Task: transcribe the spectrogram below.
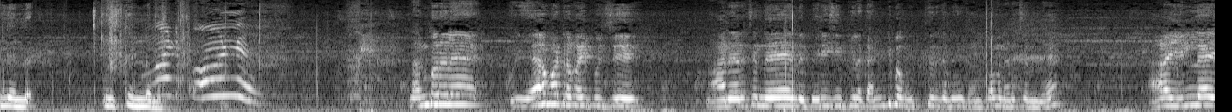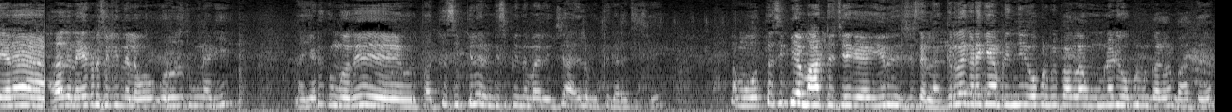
இல்லை இல்லை. முத்து இல்லைம்மா. நண்பர்களே ஒரு ஏமாற்ற வாய்ப்புச்சு. நான் நினச்சிருந்தேன் இந்த பெரிய சிப்பியில் கண்டிப்பாக முத்து இருக்கு கன்ஃபார்மாக நினச்சிருந்தேன். ஆனால் இல்லை ஏன்னா அதாவது நான் ஏற்கனவே சொல்லியிருந்தேன்ல ஒரு ஒரு வருஷத்துக்கு முன்னாடி நான் எடுக்கும்போது ஒரு பத்து சிப்பியில் ரெண்டு சிப்பி இந்த மாதிரி இருந்துச்சு அதில் முத்து கிடச்சிச்சு. நம்ம ஒத்த சிப்பியை மாட்டுச்சு இருந்துச்சு. சரி லக்கர் தான் கிடைக்கும் அப்படின்னு சொல்லி ஓப்பன் பண்ணி பார்க்கலாம் முன்னாடி ஓப்பன் பண்ணி பார்க்கலாம் பார்த்தேன்.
